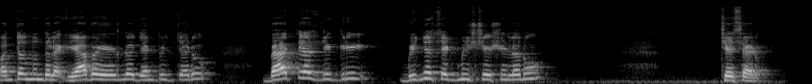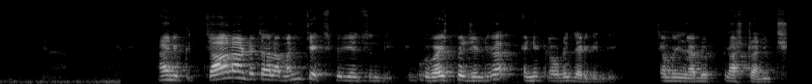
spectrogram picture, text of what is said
పంతొమ్మిది వందల యాభై ఏడులో జన్మించారు. బ్యాచిలర్స్ డిగ్రీ బిజినెస్ అడ్మినిస్ట్రేషన్లను చేశారు. ఆయనకు చాలా అంటే చాలా మంచి ఎక్స్పీరియన్స్ ఉంది. ఇప్పుడు వైస్ ప్రెసిడెంట్గా ఎన్నిక అవ్వడం జరిగింది తమిళనాడు రాష్ట్రం నుంచి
